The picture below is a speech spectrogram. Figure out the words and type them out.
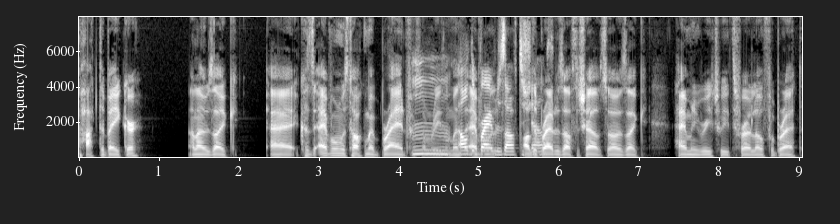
Pat the baker, and I was like, because everyone was talking about bread for some reason. when Mm, all the bread everyone- was off the all the shelves. bread was off the shelves. So I was like, how many retweets for a loaf of bread?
